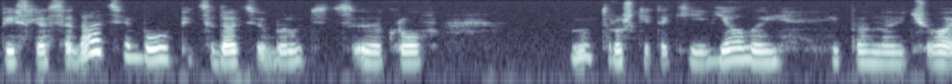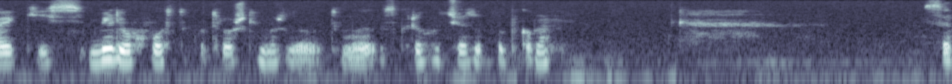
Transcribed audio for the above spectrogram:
після седації, бо під седацію беруть кров. Ну, трошки такий в'ялий і, певно, відчуває якийсь біль у хвостику трошки, можливо, тому скригоче зубками. Все,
